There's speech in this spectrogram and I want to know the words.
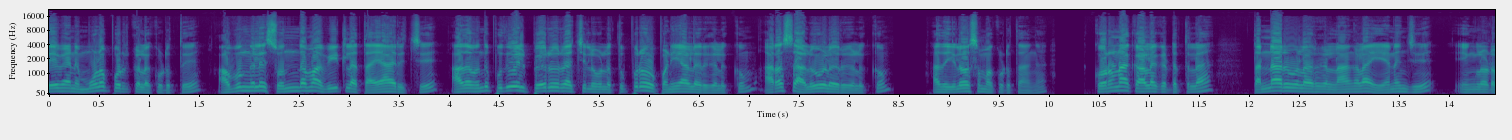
தேவையான மூலப்பொருட்களை கொடுத்து அவங்களே சொந்தமாக வீட்டில் தயாரித்து அதை வந்து புதுவையில் பேரூராட்சியில் உள்ள துப்புரவு பணியாளர்களுக்கும் அரசு அலுவலர்களுக்கும் அதை இலவசமாக கொடுத்தாங்க. கொரோனா காலகட்டத்தில் தன்னார்வலர்கள் நாங்களாக இணைஞ்சு எங்களோட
